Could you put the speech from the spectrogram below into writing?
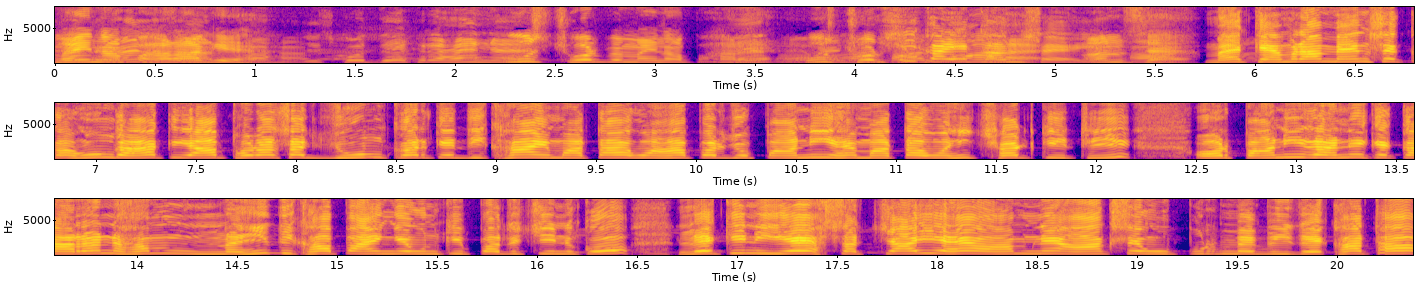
मैना पहाड़ आगे है। इसको देख रहे हैं उस छोर पे मैना पहाड़ है। उस छोर उसी का एक अंश है अंश है। मैं कैमरामैन से कहूँगा कि आप थोड़ा सा जूम करके दिखाएँ माता वहाँ पर जो पानी है माता वहीं छठ की थी और पानी रहने के कारण हम नहीं दिखा पाएँगे उनकी पद चिन्ह को लेकिन ये सच्चाई है हमने आँख से ऊपर में भी देखा था।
